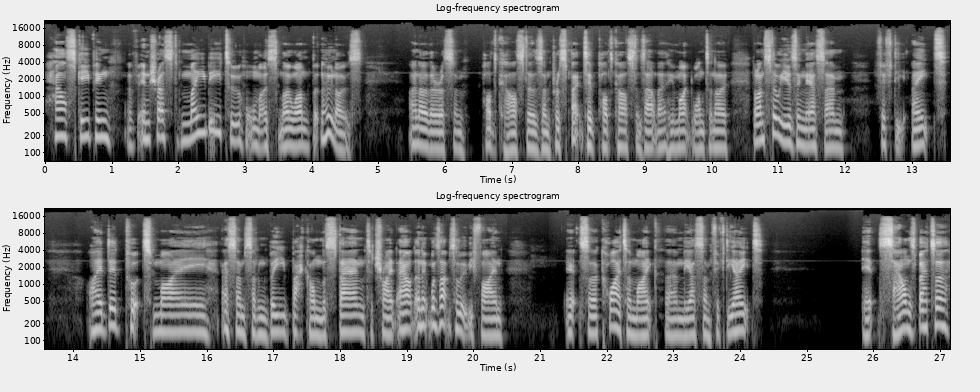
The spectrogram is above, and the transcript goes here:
housekeeping of interest, maybe to almost no one, but who knows? I know there are some podcasters and prospective podcasters out there who might want to know, but I'm still using the SM58. I did put my SM7B back on the stand to try it out, and it was absolutely fine. It's a quieter mic than the SM58. It sounds better,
